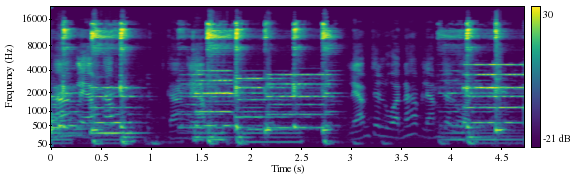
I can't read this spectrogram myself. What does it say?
กลางแหลมครับกลางแหลมแหลมจรวดนะครับ แหลมจรวด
